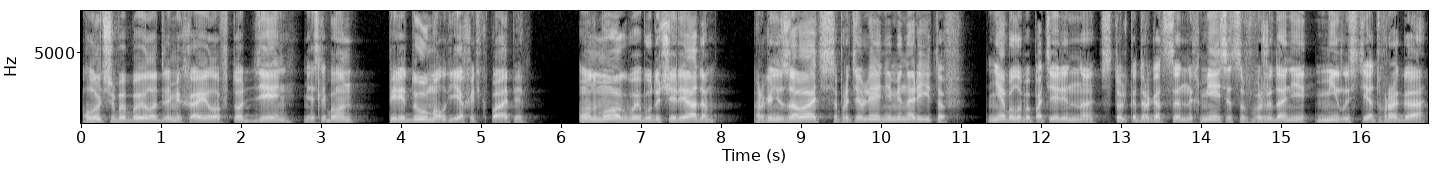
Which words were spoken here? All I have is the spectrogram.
Лучше бы было для Михаила в тот день, если бы он передумал ехать к папе. Он мог бы, будучи рядом, организовать сопротивление миноритов. Не было бы потеряно столько драгоценных месяцев в ожидании милости от врага.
